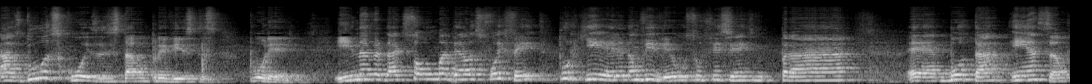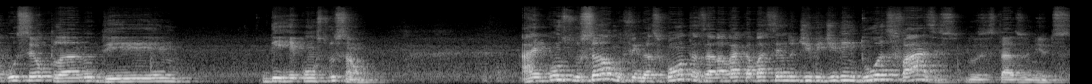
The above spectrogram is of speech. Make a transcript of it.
As duas coisas estavam previstas por ele. E na verdade só uma delas foi feita porque ele não viveu o suficiente para é, botar em ação o seu plano de, de reconstrução. A reconstrução, no fim das contas, ela vai acabar sendo dividida em duas fases nos Estados Unidos.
